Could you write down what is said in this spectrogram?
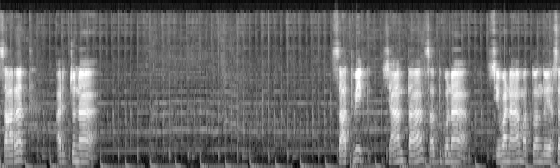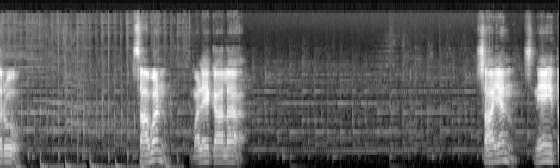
ಸಾರಥ್ ಅರ್ಜುನ. ಸಾತ್ವಿಕ್ ಶಾಂತ ಸದ್ಗುಣ. ಶಿವನ ಮತ್ತೊಂದು ಹೆಸರು. ಸಾವನ್ ಮಳೆಗಾಲ. ಸಾಯನ್ ಸ್ನೇಹಿತ.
